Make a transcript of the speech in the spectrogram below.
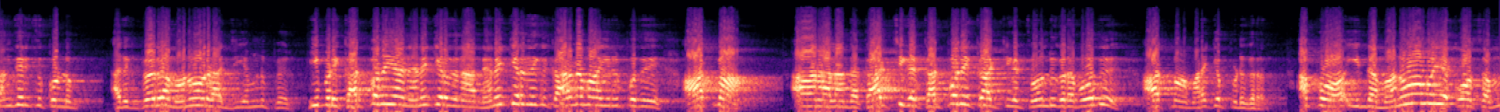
சஞ்சரித்து கொண்டும் அதுக்கு பேர் தான் மனோராஜ்யம்னு பேர். இப்படி கற்பனையா நினைக்கிறதுனா நினைக்கிறதுக்கு காரணமா இருப்பது ஆத்மா. ஆனால் அந்த காட்சிகள் கற்பனை காட்சிகள் தோன்றுகிற போது ஆத்மா மறைக்கப்படுகிறது. அப்போ இந்த மனோமய கோஷம்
